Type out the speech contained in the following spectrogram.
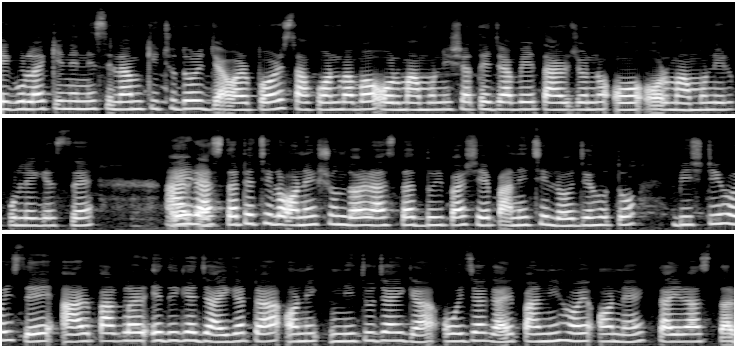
এগুলা কিনে নিয়েছিলাম। কিছু দূর যাওয়ার পর সাফওয়ান বাবা ওর মামুনির সাথে যাবে তার জন্য ও ওর মামনির কুলে গেছে। এই রাস্তাটা ছিল অনেক সুন্দর রাস্তার দুই পাশে পানি ছিল যেহেতু বৃষ্টি হইছে আর পাগলার এদিকে জায়গাটা অনেক নিচু জায়গা। ওই জায়গায় পানি হয় অনেক তাই রাস্তার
